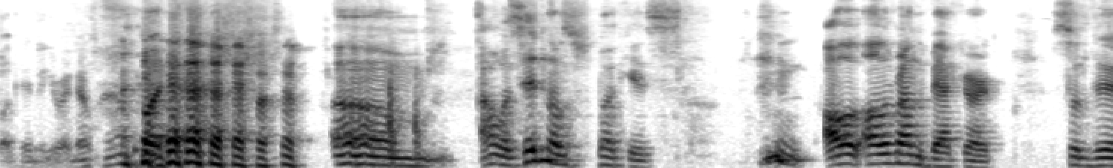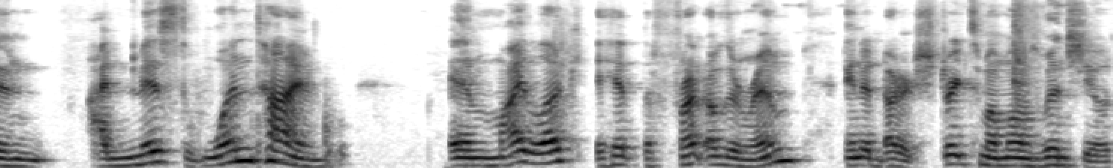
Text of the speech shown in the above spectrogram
Fuck that nigga right now. But um, I was hitting those buckets all all around the backyard. So then I missed one time, and my luck, it hit the front of the rim and it darted straight to my mom's windshield.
